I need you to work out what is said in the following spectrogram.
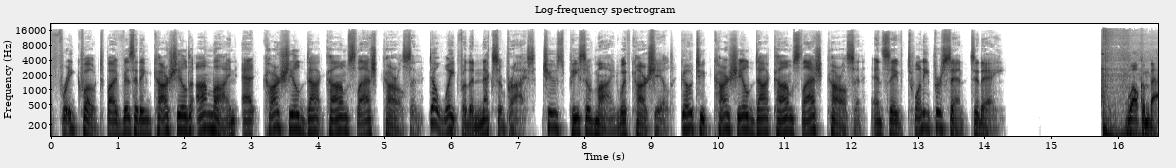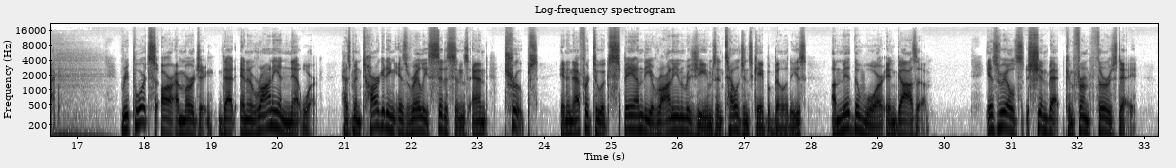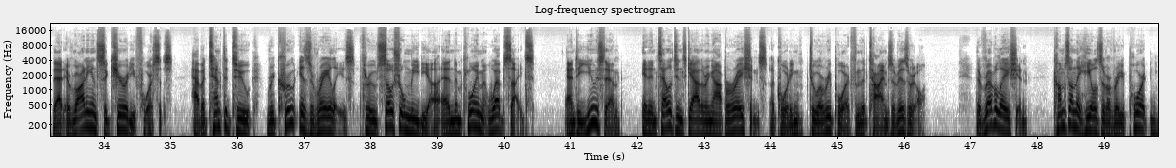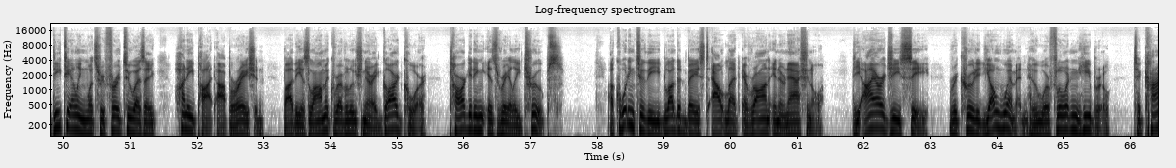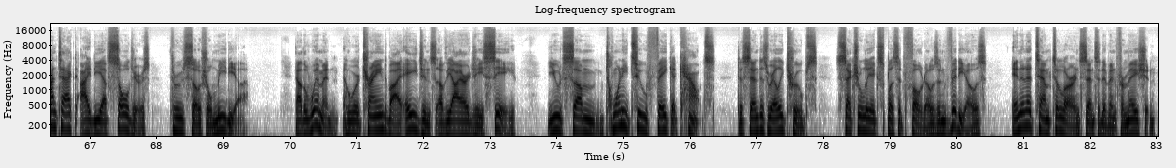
free quote by visiting CarShield online at carshield.com/carlson. Don't wait for the next surprise. Choose peace of mind with CarShield. Go to carshield.com/carlson and save 20% today. Welcome back. Reports are emerging that an Iranian network has been targeting Israeli citizens and troops in an effort to expand the Iranian regime's intelligence capabilities amid the war in Gaza. Israel's Shin Bet confirmed Thursday that Iranian security forces have attempted to recruit Israelis through social media and employment websites and to use them in intelligence gathering operations, according to a report from the Times of Israel. The revelation comes on the heels of a report detailing what's referred to as a honeypot operation by the Islamic Revolutionary Guard Corps targeting Israeli troops. According to the London based outlet Iran International, the IRGC recruited young women who were fluent in Hebrew to contact IDF soldiers through social media. Now, the women who were trained by agents of the IRGC used some 22 fake accounts to send Israeli troops sexually explicit photos and videos in an attempt to learn sensitive information.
